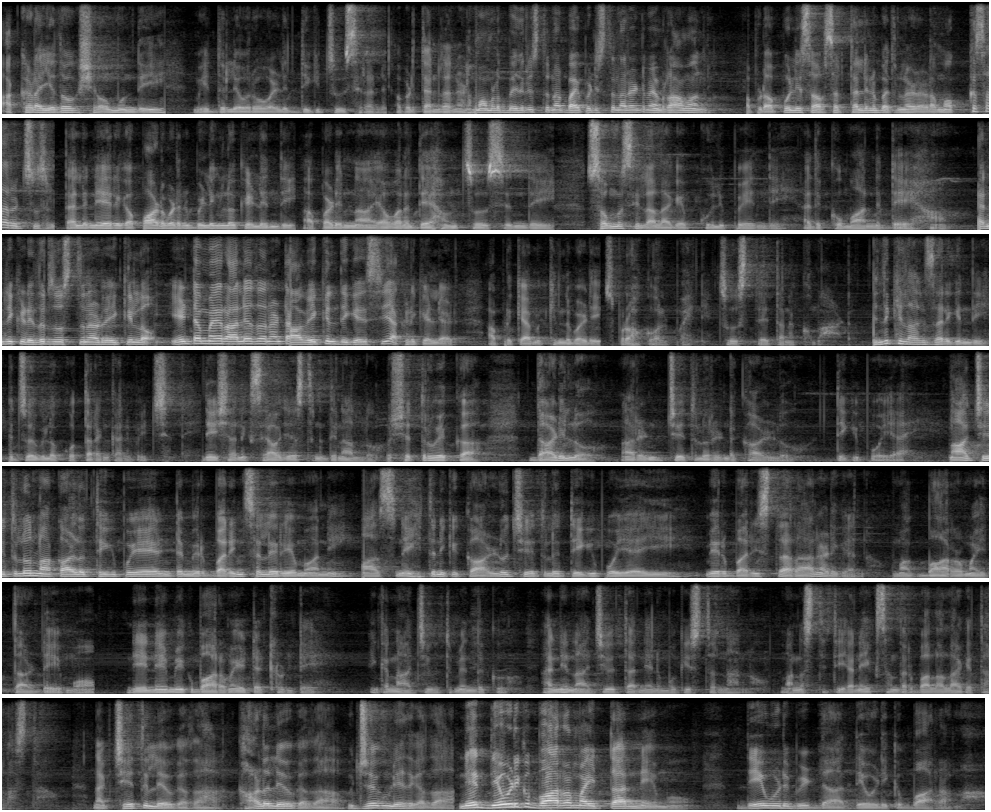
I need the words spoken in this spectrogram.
అక్కడ ఏదో ఒక శవం ఉంది. మీ ఇద్దరు ఎవరో వాళ్ళు దిగి చూసిరండి. అప్పుడు తండ్రి అన్నాడు మమ్మల్ని బెదిరిస్తున్నారు భయపడిస్తున్నారంటే మేము రామాలి. అప్పుడు ఆ పోలీస్ ఆఫీసర్ తల్లిని బతిమలాడాడు. అమ్మ ఒక్కసారి వచ్చి చూసాడు తల్లి నేరుగా పాడుబడిన బిల్డింగ్లోకి వెళ్ళింది. ఆ పడిన యవ్వన దేహం చూసింది. సొమ్ముశిల అలాగే కూలిపోయింది. అది కుమార్ని దేహం. తండ్రి ఇక్కడ ఎదురు చూస్తున్నాడు వెహికల్లో. ఏంటమ్మాయి రాలేదు అని అంటే ఆ వెహికల్ దిగేసి అక్కడికి వెళ్ళాడు. అప్పటికి ఆమె కింద పడి స్పృహ కోల్పోయింది. చూస్తే తన కుమారుడు. ఎందుకు ఇలాగ జరిగింది? ఉద్యోగిలో కొత్తరం కనిపించింది దేశానికి సేవ చేస్తున్న దినాల్లో శత్రువు యొక్క దాడిలో నా రెండు చేతులు రెండు కాళ్ళు తెగిపోయాయి. నా చేతిలో నా కాళ్ళు తెగిపోయాయి అంటే మీరు భరించలేరేమో అని ఆ స్నేహితునికి కాళ్ళు చేతులు తెగిపోయాయి. మీరు భరిస్తారా అని అడిగాను. మాకు భారం అవుతాడేమో నేనే మీకు భారం అయ్యేటట్లుంటే ఇంకా నా జీవితం ఎందుకు? అని నా జీవితాన్ని నేను ముగిస్తున్నాను. మనస్థితి అనేక సందర్భాలు అలాగే తలస్తా. నాకు చేతులు లేవు కదా కాళ్ళు లేవు కదా ఉద్యోగం లేదు కదా నేను దేవుడికి భారం అవుతానేమో దేవుడి బిడ్డ దేవుడికి భారమా?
